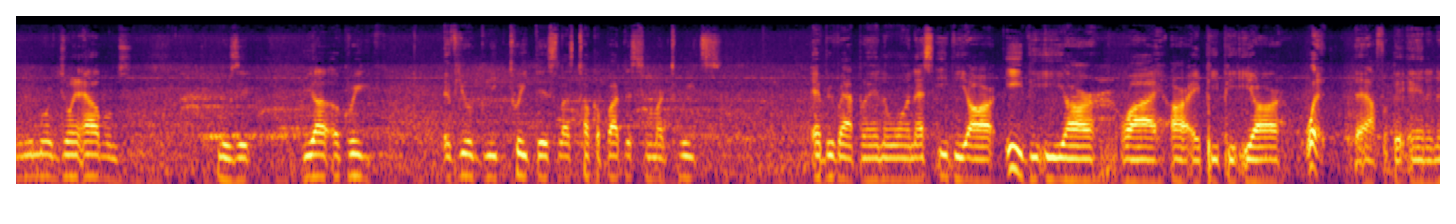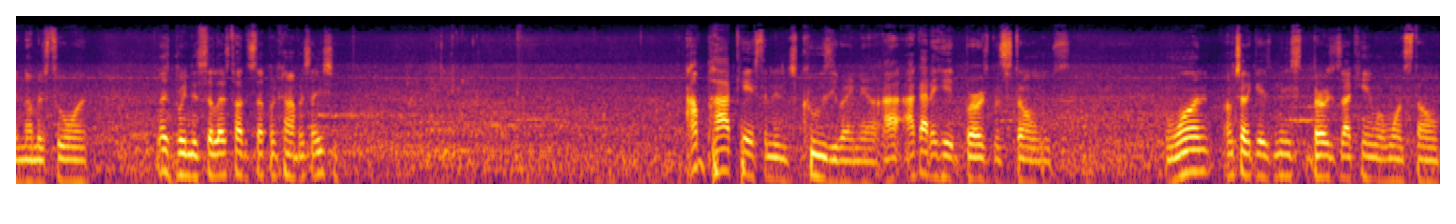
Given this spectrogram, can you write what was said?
We need more joint albums. Music. Y'all agree if you agree, tweet this. Let's talk about this in my tweets. Every rapper in the one. That's E V R E V E R Y R A P P E R. What? The alphabet N and the numbers two one. Let's bring this up. Let's talk this up in conversation. I'm podcasting in the jacuzzi right now. I, I gotta hit birds with stones. One, I'm trying to get as many birds as I can with one stone.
